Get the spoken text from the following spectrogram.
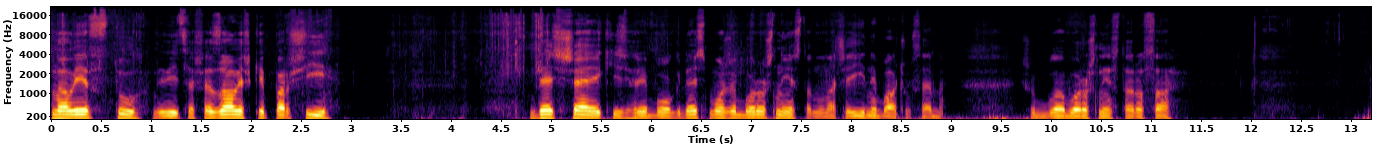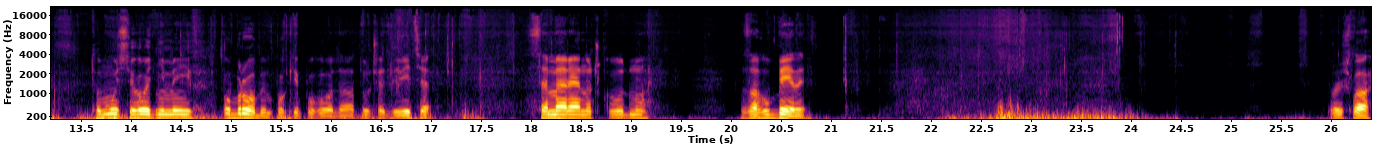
на листу, дивіться, ще залишки парші. Десь ще якийсь грибок, десь може борошниста, ну наче її не бачу в себе, щоб була борошниста роса. Тому сьогодні ми їх обробимо, поки погода. А тут ще дивіться, семереночку одну загубили. Пройшла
